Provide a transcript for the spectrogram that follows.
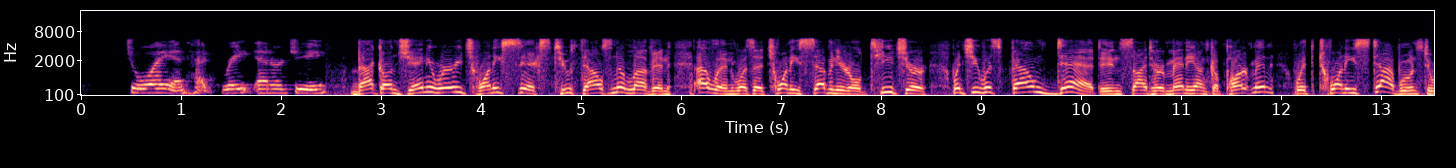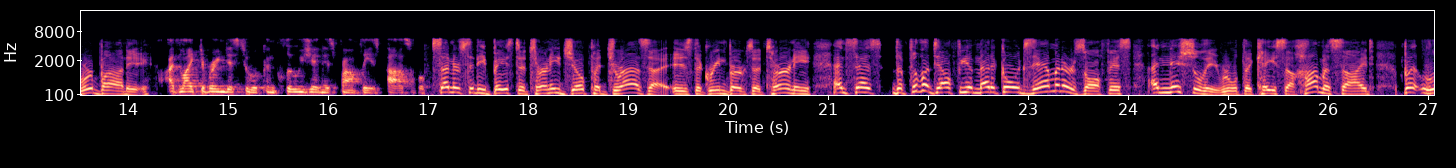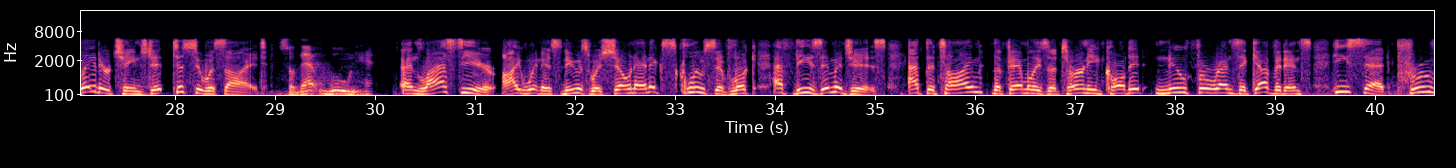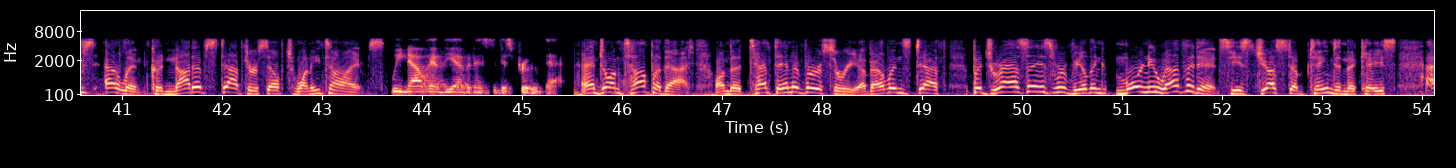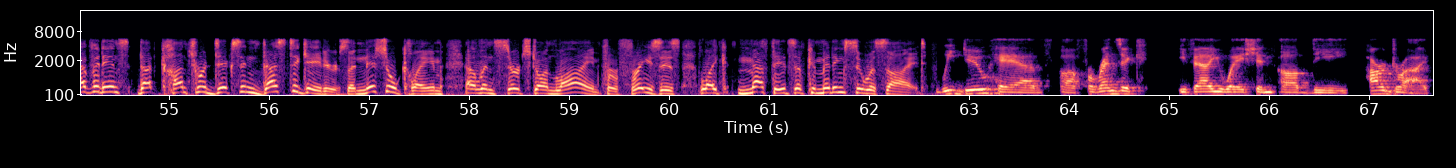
joy and had great energy. Back on January 26, 2011, Ellen was a 27 year old teacher when she was found dead inside her Manayunk apartment with 20 stab wounds to her body. I'd like to bring this to a conclusion as promptly as possible. Center City based attorney Joe Podraza is the Greenberg's attorney and says the Philadelphia Medical Examiner's Office initially ruled the case a homicide, but later changed it to suicide. So that wound had And last year, Eyewitness News was shown an exclusive look at these images. At the time, the family's attorney called it new forensic evidence he said proves Ellen could not have stabbed herself 20 times. we now have the evidence to disprove that. And on top of that, on the 10th anniversary of Ellen's death, Podraza is revealing more new evidence he's just obtained in the case. Evidence that contradicts investigators' initial claim Ellen searched online for phrases like methods of committing suicide. We do have a forensic evaluation of the hard drive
